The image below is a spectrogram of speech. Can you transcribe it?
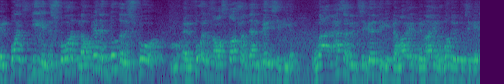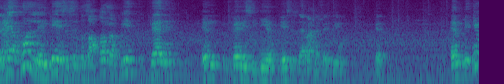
ال points دي ال score لو كان ال total score فوق ال 15 ده ال very severe وعلى حسب ال severity بيبقى benign و moderate و severe الحقيقة كل ال cases ال 19 فيه كانت ال very severe cases زي ما إحنا شايفين كده. ال technique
